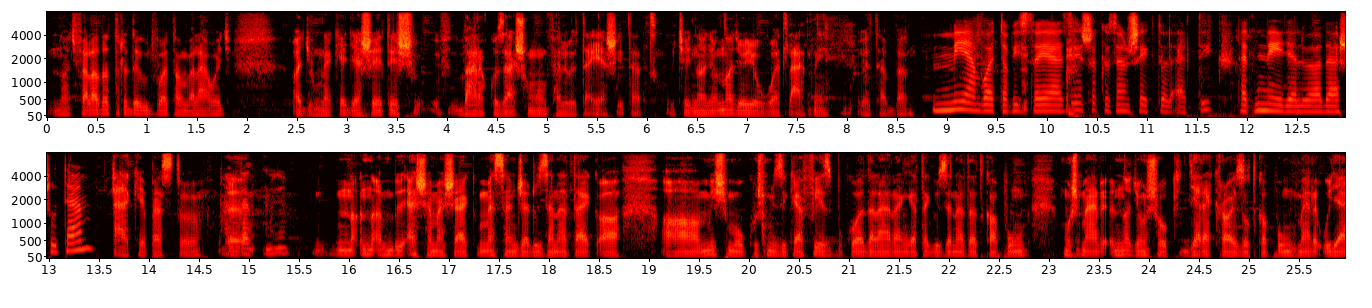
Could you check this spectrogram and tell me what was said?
nagy feladatra, de úgy voltam vele, hogy adjunk neki egy esélyt, és várakozásomon felül teljesített. Úgyhogy nagyon, nagyon jó volt látni őt ebben. Milyen volt a visszajelzés a közönségtől eddig? Tehát négy előadás után? Elképesztő. Hát, na, SMS-ek, messenger üzenetek, a, a Misimókus Musical Facebook oldalán rengeteg üzenetet kapunk. Most már nagyon sok gyerekrajzot kapunk, mert ugye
